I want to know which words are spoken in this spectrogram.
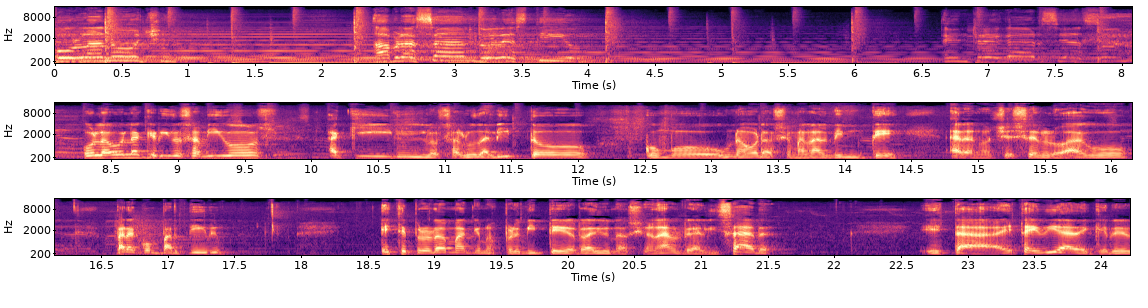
por la noche, abrazando el estío. Entregarse a soñar. Hola, hola queridos amigos, aquí los saluda Lito, como una hora semanalmente al anochecer lo hago para compartir este programa que nos permite Radio Nacional realizar esta, esta idea de querer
